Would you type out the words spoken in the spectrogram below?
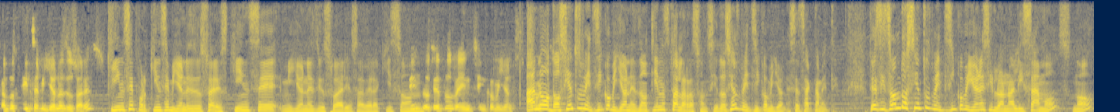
¿Cuántos 15 millones de usuarios? 15 por 15 millones de usuarios. 15 millones de usuarios. A ver, aquí son. Sí, 225 millones. Ah, no, 225 millones. No, tienes toda la razón. Sí, 225 millones, exactamente. Entonces, si son 225 millones y lo analizamos, ¿no?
